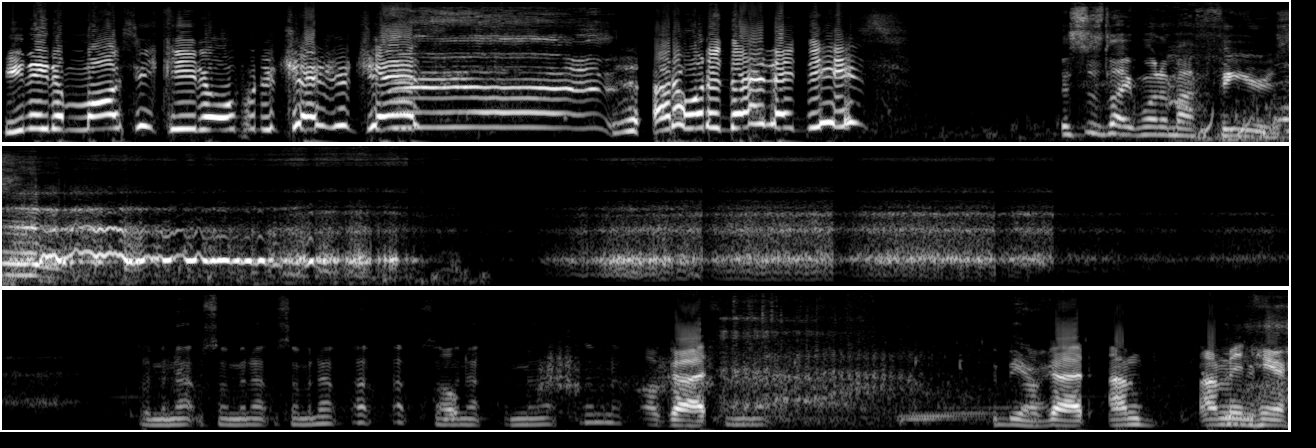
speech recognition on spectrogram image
You need a Mossy key to open the treasure chest! I don't wanna die like this! This is like one of my fears. Swimming up, swimming up, swimming up, up, up, swimming oh. up, swimming up, swimming up, Oh god. swimming up. Be Oh alright. god. I'm I'm in here.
